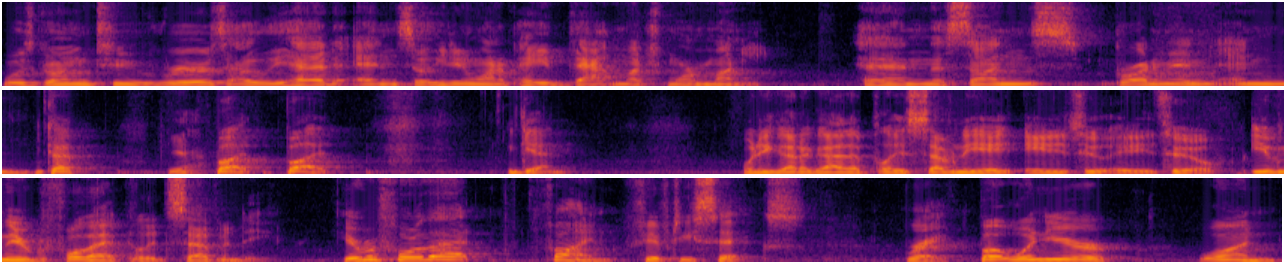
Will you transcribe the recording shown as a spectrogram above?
was going to rear its ugly head, and so he didn't want to pay that much more money. And the Suns brought him in, and okay. yeah, But but again, when you got a guy that plays 78, 82, 82, even the year before that he played 70. Year before that, fine, 56. right. But when you're one,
